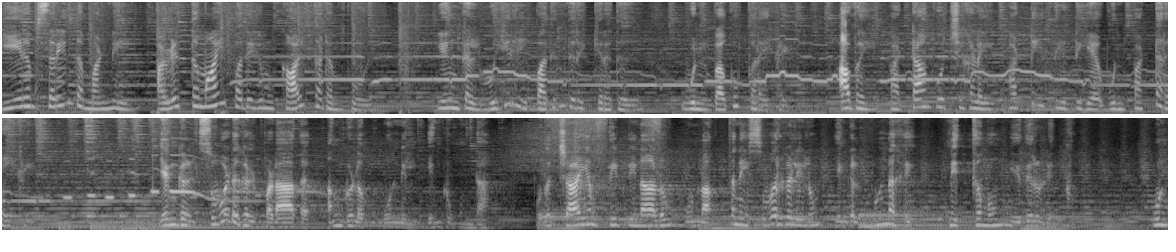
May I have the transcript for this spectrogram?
ஈரம் செறிந்த மண்ணில் அழுத்தமாய் பதியும் கால் தடம் போல் எங்கள் உயிரில் பதிந்திருக்கிறது உன் வகுப்பறைகள். அவை பட்டாம்பூச்சிகளை பட்டி தீட்டிய உன் பட்டறைகள். எங்கள் சுவடுகள் படாத அங்குளம் உன்னில் எங்கும் உண்டா? புதுச்சாயம் தீட்டினாலும் உன் அத்தனை சுவர்களிலும் எங்கள் புன்னகை நித்தமும் எதிரொலிக்கும் உன்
